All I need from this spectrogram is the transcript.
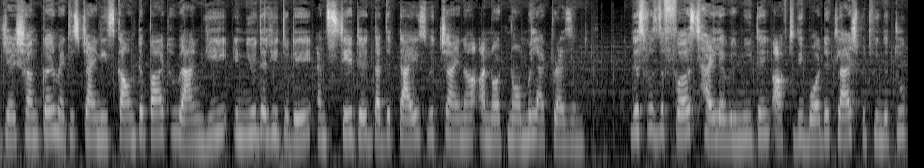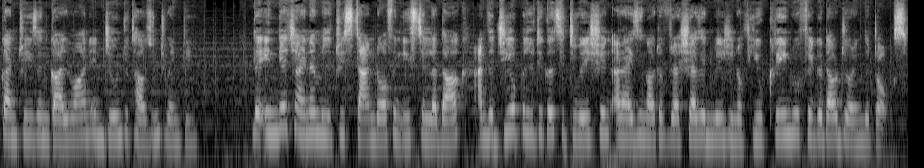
Jaishankar met his Chinese counterpart Wang Yi in New Delhi today and stated that the ties with China are not normal at present. This was the first high level meeting after the border clash between the two countries in Galwan in June 2020. The India China military standoff in eastern Ladakh and the geopolitical situation arising out of Russia's invasion of Ukraine were figured out during the talks.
